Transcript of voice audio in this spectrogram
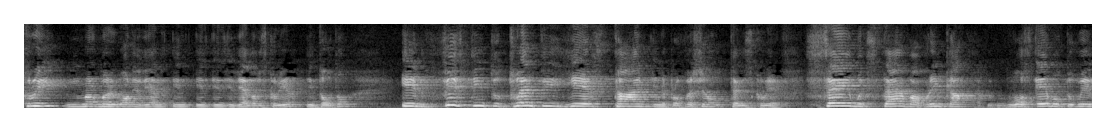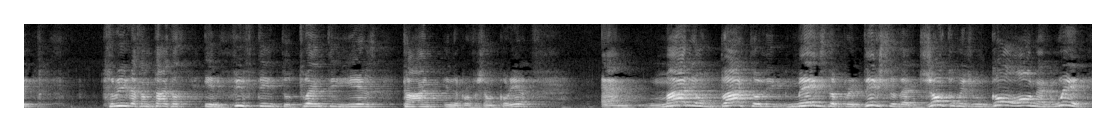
three Murray won in the end, in, in, in the end of his career in total, in 15 to 20 years time in a professional tennis career. Same with Stan Wawrinka was able to win three Grand Slam titles in 15 to 20 years time in a professional career. And Marion Bartoli makes the prediction that Djokovic will go on and win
